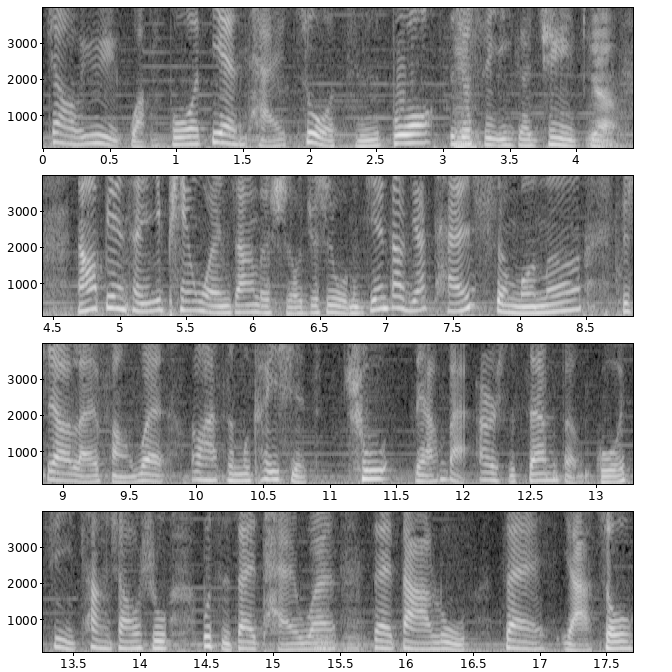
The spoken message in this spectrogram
教育广播电台做直播，这就是一个句子。呀然后变成一篇文章的时候，就是我们今天到底要谈什么呢？就是要来访问哇，怎么可以写出两百二十三本国际畅销书？不止在台湾，在大陆，在亚洲。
